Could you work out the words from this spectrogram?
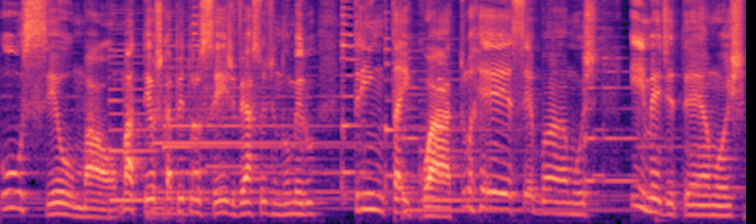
o seu mal. Mateus capítulo 6, verso de número 34. Recebamos e meditemos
